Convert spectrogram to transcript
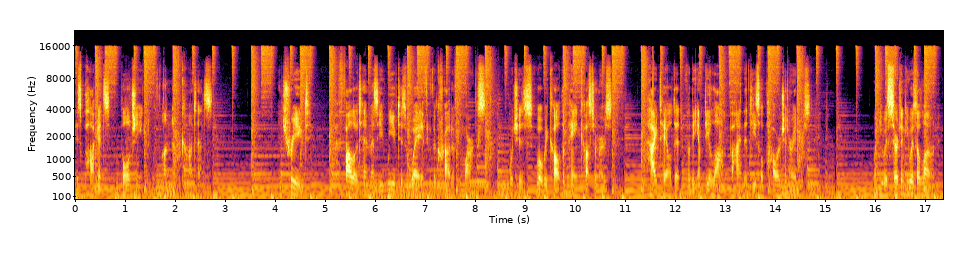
his pockets bulging with unknown contents. Intrigued, I followed him as he weaved his way through the crowd of marks, which is what we call the paying customers, hightailed it for the empty lot behind the diesel power generators. When he was certain he was alone,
